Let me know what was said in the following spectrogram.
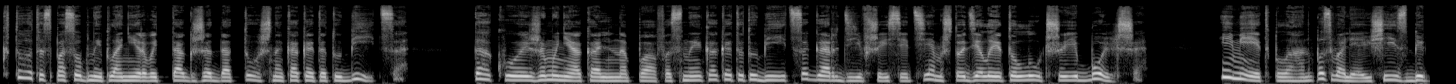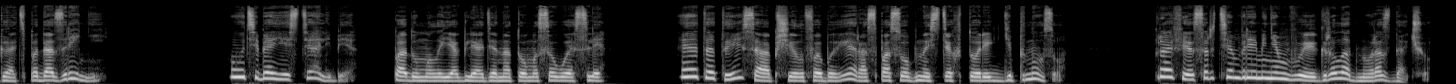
Кто-то, способный планировать так же дотошно, как этот убийца — такой же маниакально пафосный, как этот убийца, гордившийся тем, что делает лучше и больше. Имеет план, позволяющий избегать подозрений. «У тебя есть алиби», — подумала я, глядя на Томаса Уэсли. «Это ты сообщил ФБР о способностях Тори к гипнозу». Профессор тем временем выиграл одну раздачу.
